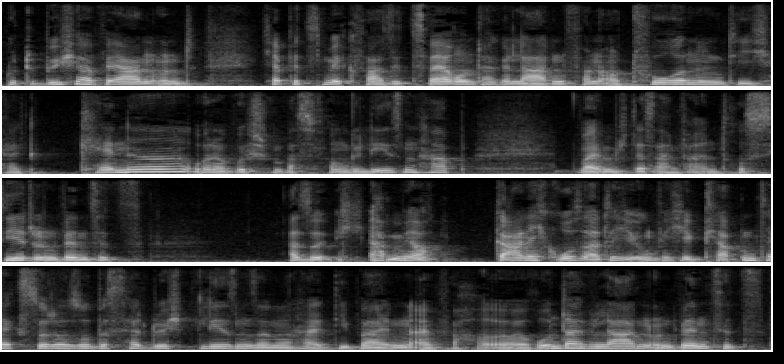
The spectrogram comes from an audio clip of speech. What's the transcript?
gute Bücher wären. Und ich habe jetzt mir quasi zwei runtergeladen von Autorinnen, die ich halt kenne oder wo ich schon was von gelesen habe, weil mich das einfach interessiert. Und wenn es jetzt, also ich habe mir auch gar nicht großartig irgendwelche Klappentexte oder so bisher durchgelesen, sondern halt die beiden einfach äh, runtergeladen. Und wenn es jetzt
